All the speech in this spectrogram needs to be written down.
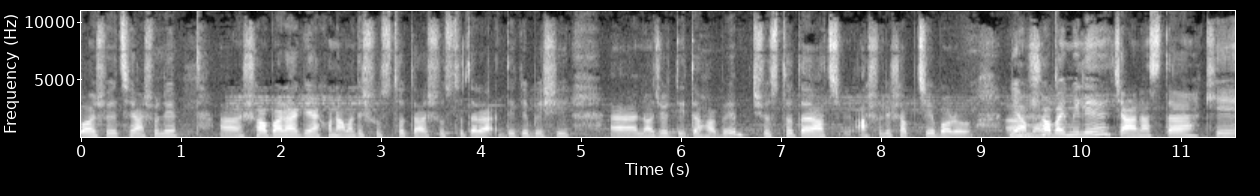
বয়স হয়েছে আসলে সবার আগে এখন আমাদের সুস্থতা সুস্থতার দিকে বেশি নজর দিতে হবে। সুস্থতা আসলে সবচেয়ে বড় সবাই মিলে চা নাস্তা খেয়ে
